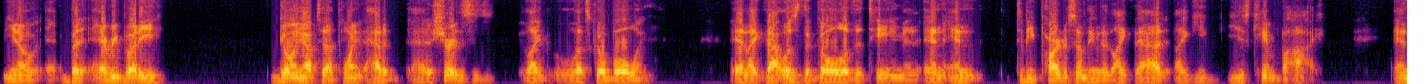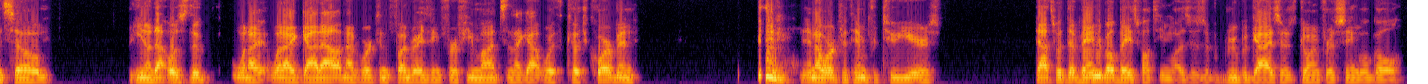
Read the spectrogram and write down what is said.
you know, but everybody going up to that point had a, had a sure this is like let's go bowling, and like that was the goal of the team, and and and to be part of something that like that, like you you just can't buy, and so, you know, that was the when I when I got out and I'd worked in fundraising for a few months, and I got with Coach Corbin and I worked with him for two years. That's what the Vanderbilt baseball team was. It was a group of guys that was going for a single goal.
